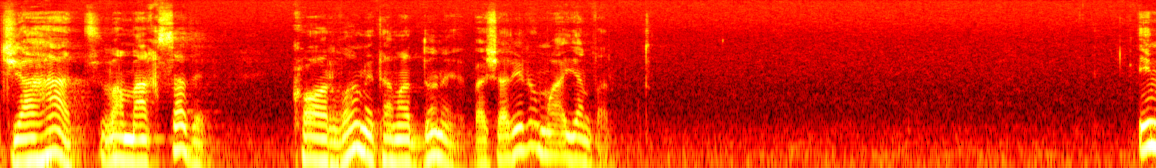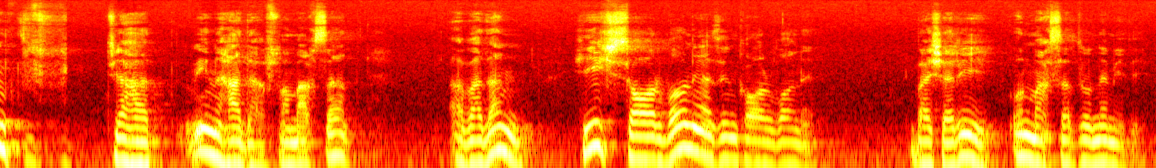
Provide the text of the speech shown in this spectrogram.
جهت و مقصد کاروان تمدن بشری رو معین فرمود. این جهت این هدف و مقصد ابدا هیچ ساربانی از این کاروان بشری اون مقصد رو نمی‌دید.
